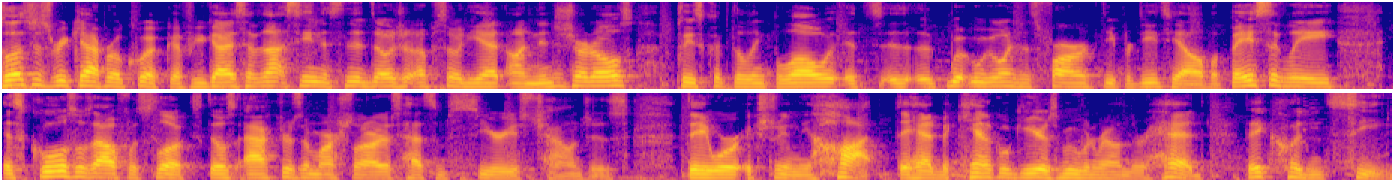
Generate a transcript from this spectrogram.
So let's just recap real quick. If you guys have not seen the Cinedojo episode yet on Ninja Turtles, please click the link below. It's it, We're going into this far deeper detail, but basically, as cool as those outfits looked, those actors and martial artists had some serious challenges. They were extremely hot. They had mechanical gears moving around their head. They couldn't see.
